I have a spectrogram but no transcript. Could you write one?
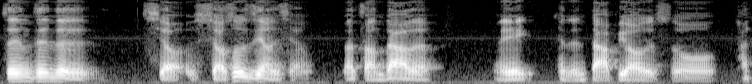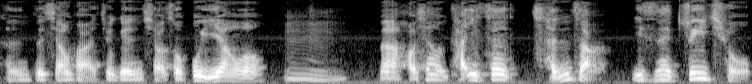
真真的小小时候是这样想，那长大了，哎，可能达标的时候，他可能的想法就跟小时候不一样喽。嗯。那好像他一直在成长，一直在追求，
